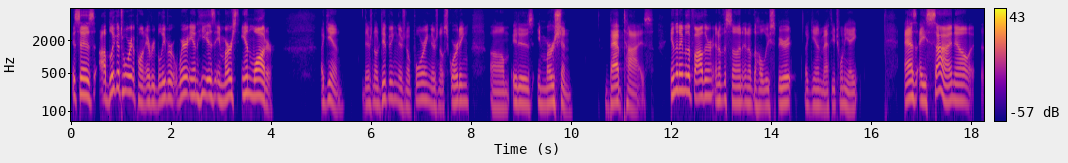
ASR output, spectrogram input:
It says, obligatory upon every believer, wherein he is immersed in water. Again, there's no dipping, there's no pouring, there's no squirting. Um, it is immersion, baptize. In the name of the Father, and of the Son, and of the Holy Spirit. Again, Matthew 28. As a sign, now, uh,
